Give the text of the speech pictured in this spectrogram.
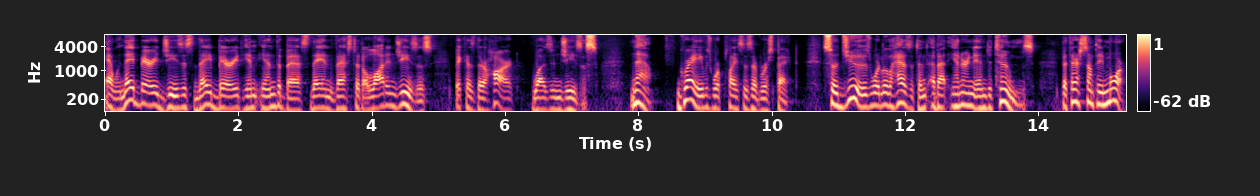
And when they buried Jesus, they buried him in the best. They invested a lot in Jesus because their heart was in Jesus. Now, graves were places of respect. So Jews were a little hesitant about entering into tombs. But there's something more.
